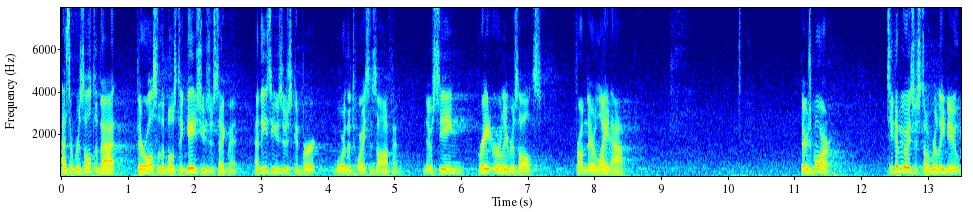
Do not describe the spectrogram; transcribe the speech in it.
As a result of that, they're also the most engaged user segment. And these users convert more than twice as often. And they're seeing great early results from their light app. There's more. TWAs are still really new,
